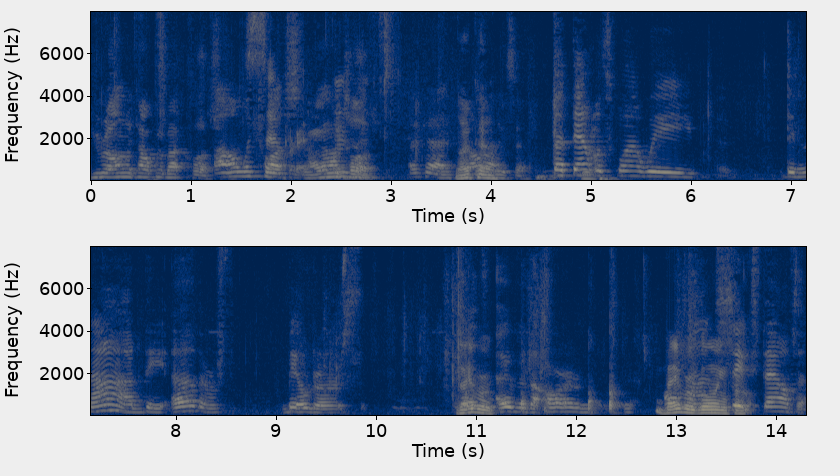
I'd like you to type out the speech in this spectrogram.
you're only talking about clusters. Only cluster. Separate. Only mm-hmm. clusters. Okay. Okay. all right. Only separate. But Yeah. that was why we denied the other builders. They were, Over the R. they were going from, Six thousand.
